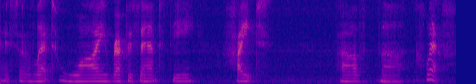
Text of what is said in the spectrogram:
Okay, so let y represent the height of the cliff.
